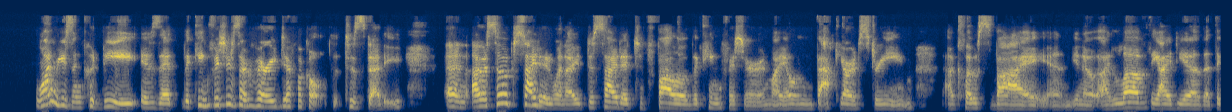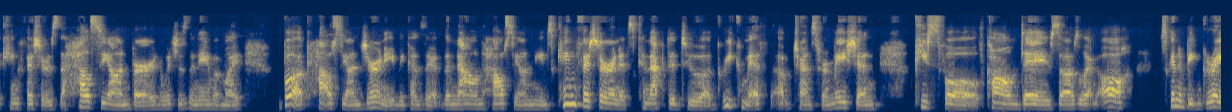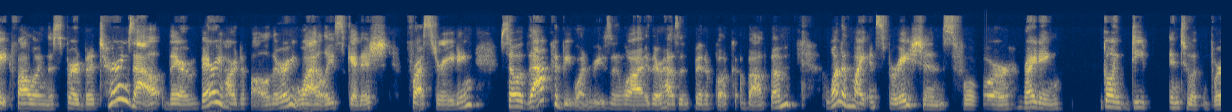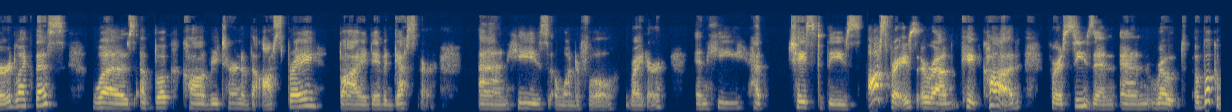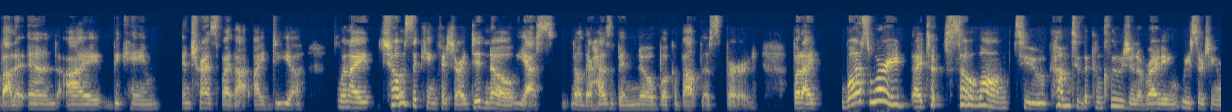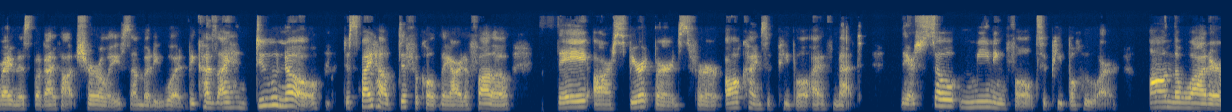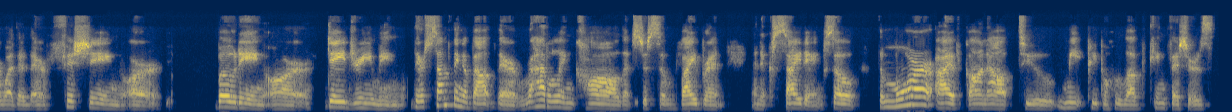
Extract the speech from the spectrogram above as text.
one reason could be is that the kingfishers are very difficult to study. And I was so excited when I decided to follow the kingfisher in my own backyard stream uh, close by. And, you know, I love the idea that the kingfisher is the halcyon bird, which is the name of my book, Halcyon Journey, because the, the noun halcyon means kingfisher and it's connected to a Greek myth of transformation, peaceful, calm days. So I was like, oh, it's going to be great following this bird. But it turns out they're very hard to follow. They're very wily, skittish, frustrating. So that could be one reason why there hasn't been a book about them. One of my inspirations for writing, going deep into a bird like this was a book called Return of the Osprey by David Gessner. And he's a wonderful writer. And he had chased these ospreys around Cape Cod for a season and wrote a book about it. And I became entranced by that idea. When I chose the kingfisher, I did know, yes, no, there has been no book about this bird. But I was worried I took so long to come to the conclusion of writing, researching, writing this book. I thought surely somebody would, because I do know, despite how difficult they are to follow, they are spirit birds for all kinds of people I've met. They are so meaningful to people who are on the water, whether they're fishing or boating or daydreaming. There's something about their rattling call that's just so vibrant and exciting. So the more I've gone out to meet people who love kingfishers,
